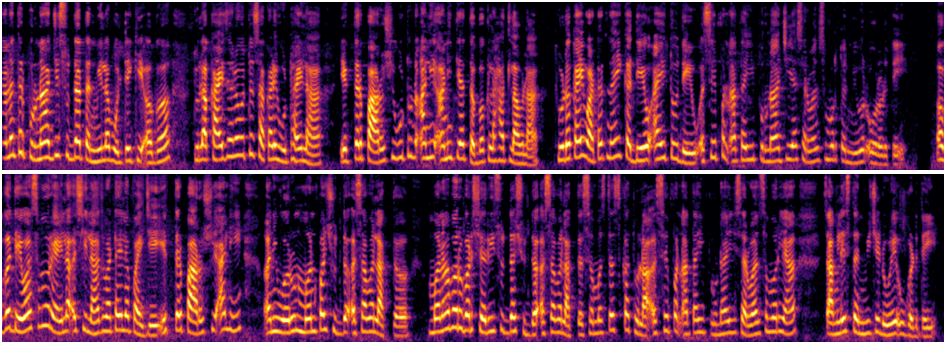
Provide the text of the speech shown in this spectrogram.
त्यानंतर पूर्णाजी सुद्धा तन्वीला बोलते की अगं तुला काय झालं होतं सकाळी उठायला? एकतर पारोशी उठून आली आणि त्या तबकला हात लावला. थोडं काही वाटत नाही का? देव आहे तो देव असे पण आता ही पूर्णाजी या सर्वांसमोर तन्वीवर ओरडते. अगं देवासमोर यायला अशी लाज वाटायला पाहिजे. एकतर पारोशी आली आणि वरून मन पण शुद्ध असावं लागतं. मनाबरोबर शरीर सुद्धा शुद्ध असावं लागतं. समजतंच का तुला? असे पण आता ही पूर्णाजी सर्वांसमोर या चांगलेच तन्वीचे डोळे उघडते.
